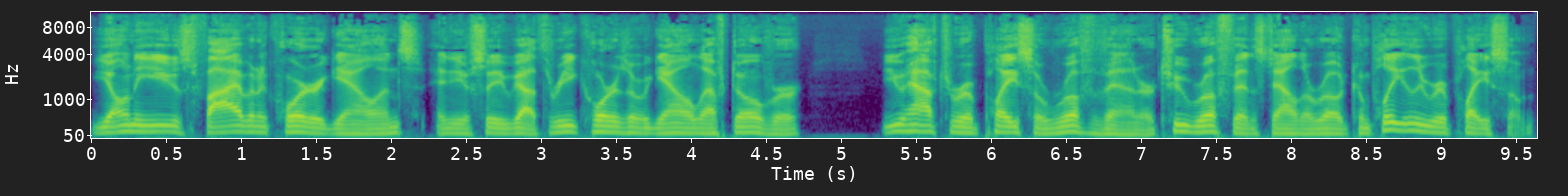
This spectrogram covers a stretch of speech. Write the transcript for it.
you only use five and a quarter gallons, and you so you've got three quarters of a gallon left over. You have to replace a roof vent or two roof vents down the road, completely replace them.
